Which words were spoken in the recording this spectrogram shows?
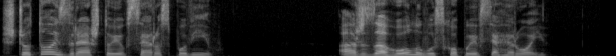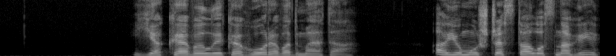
що той, зрештою, все розповів. Аж за голову схопився герой. Яке велике горе вадмета, а йому ще стало снаги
